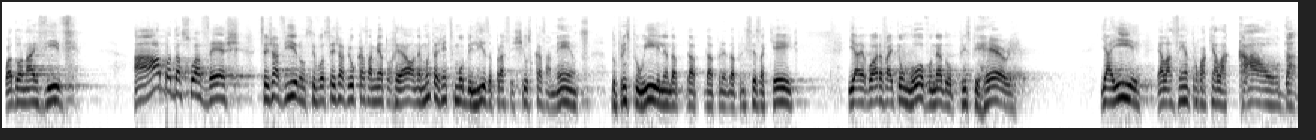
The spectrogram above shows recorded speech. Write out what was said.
O Adonai vive a aba da sua veste, vocês já viram, se você já viu o casamento real, né? Muita gente se mobiliza para assistir os casamentos do príncipe William, da, da, da, da, princesa Kate. E agora vai ter um novo, né? Do príncipe Harry. E aí elas entram com aquela cauda,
